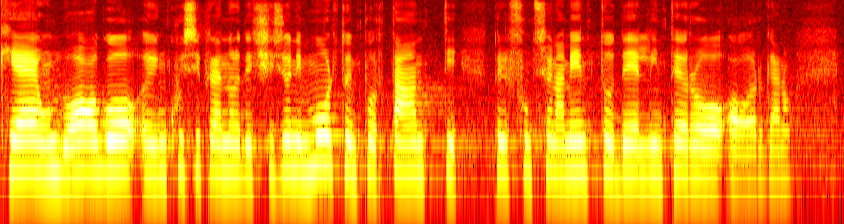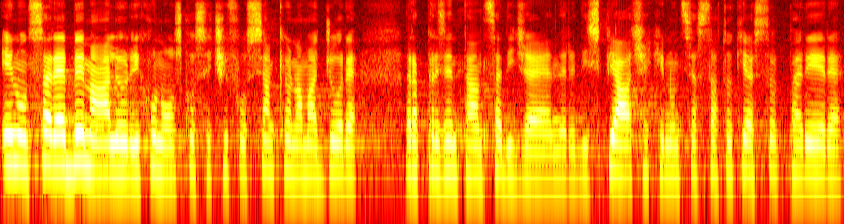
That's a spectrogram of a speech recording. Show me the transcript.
che è un luogo in cui si prendono decisioni molto importanti per il funzionamento dell'intero organo e non sarebbe male, lo riconosco, se ci fosse anche una maggiore rappresentanza di genere. Dispiace che non sia stato chiesto il parere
